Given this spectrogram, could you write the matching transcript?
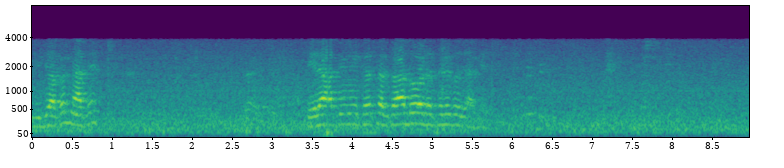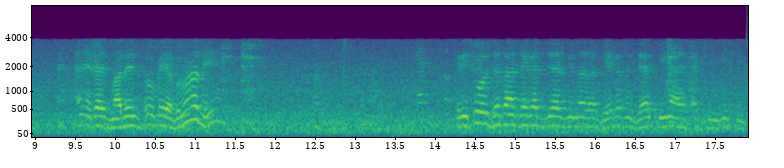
બીજું આપે ને આપે. પેલા આપ્યું ખરેખર આ દોડ અત્યારે તો જાગે. એટલે મારે તો કઈ અઘરું નથી. ત્રિશુળ છતાં જગત ઝેર પીનારા જગત ઝેર પીના એના કિંમતી ચીજ.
